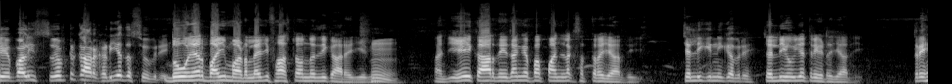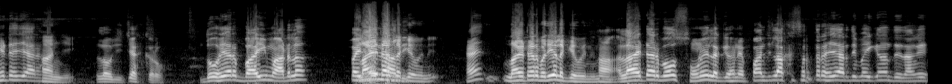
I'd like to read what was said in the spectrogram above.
ਸ਼ੇਪ ਵਾਲੀ ਸਵਿਫਟ ਕਾਰ ਖੜੀ ਆ ਦੱਸਿਓ ਵੀਰੇ। 2022 ਮਾਡਲ ਹੈ ਜੀ ਫਸਟ ਓਨਰ ਦੀ ਕਾਰ ਹੈ ਜੀ ਇਹ ਵੀ ਹੂੰ। ਹਾਂਜੀ ਇਹ ਕਾਰ ਦੇ ਦਾਂਗੇ ਆਪਾਂ 570000 ਦੀ ਜੀ। ਚੱਲੀ ਕਿੰਨੀ ਕਾ ਵੀਰੇ? ਚੱਲੀ ਹੋਈ ਹੈ 63000 ਜੀ। 63000 ਹਾਂਜੀ। ਲਓ ਜੀ ਚੈੱਕ ਕਰੋ। 2022 ਮਾਡਲ ਪਹਿਲੇ ਨਾਲ ਲੱਗੇ ਹੋਏ ਨੇ। ਹੈ? ਲਾਈਟਰ ਵਧੀਆ ਲੱਗੇ ਹੋਏ ਨੇ। ਹਾਂ ਅਲਾਈਟਰ ਬਹੁਤ ਸੋਹਣੇ ਲੱਗੇ ਹੋਏ ਨੇ। 570000 ਦੀ ਬਾਈ ਕਹਿੰਦਾ ਦੇ ਦਾਂਗੇ।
